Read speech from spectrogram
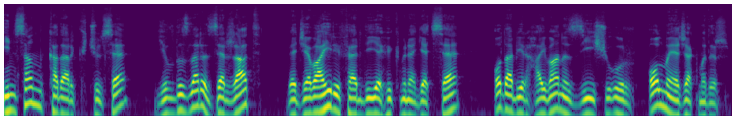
insan kadar küçülse, yıldızları zerrat ve cevahiri ferdiye hükmüne geçse, o da bir hayvanı zişuur olmayacak mıdır?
